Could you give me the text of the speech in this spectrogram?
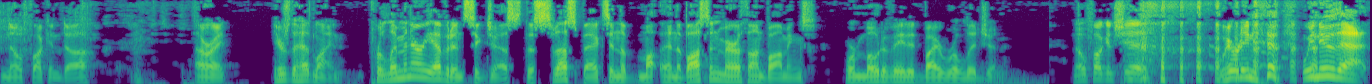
no fucking duh. All right. Here's the headline. Preliminary evidence suggests the suspects in the in the Boston Marathon bombings were motivated by religion. No fucking shit. we already knew. We knew that.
